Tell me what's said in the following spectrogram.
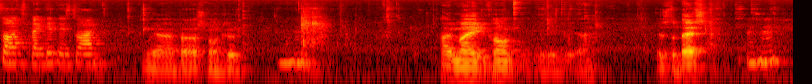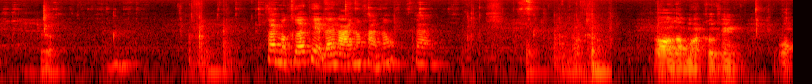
sauce spaghetti sauce Yeah, but that's not good. Homemade, you can't. Yeah, is the best. อือฮึ Yeah. ใส่มะเขือเทศหลายๆเนาะค่ะเนาะแซ่บ Oh, I love my cooking. Oh.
